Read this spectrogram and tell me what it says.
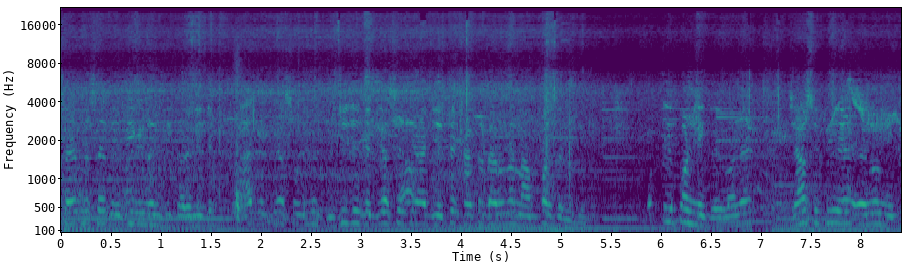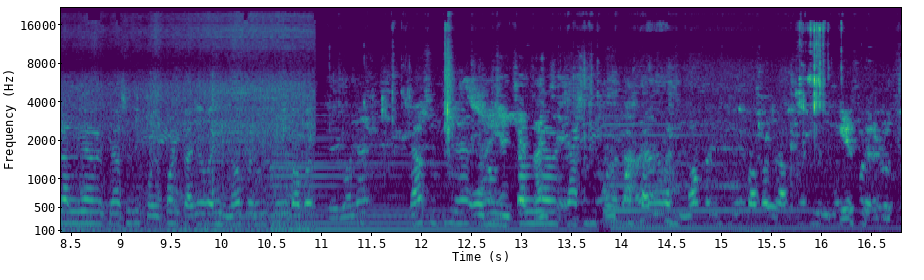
સાહેબને સાહેબ એવી વિનંતી કરેલી છે કે આ જગ્યા છોડીને બીજી જે જગ્યા છે ત્યાં જે તે ખાતેદારોના નામ પર કરી દીધું એ પણ નહીં કર્યું અને જ્યાં સુધી એનો નિકાલ નહીં આવે ત્યાં સુધી કોઈ પણ કાર્યવાહી ન કરવી જોઈએ એ બાબત. અને જ્યાં સુધી એનો નિકાલ નહીં આવે ત્યાં સુધી કોઈ પણ કાર્યવાહી ન કરવી જોઈએ એ બાબતે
